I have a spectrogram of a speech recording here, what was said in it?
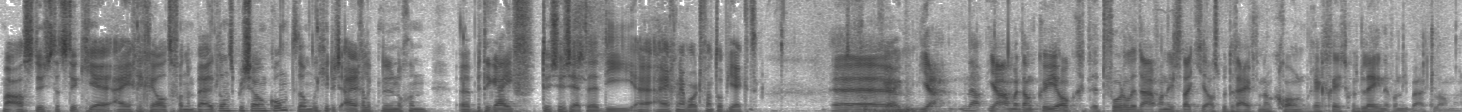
Maar als dus dat stukje eigen geld van een buitenlands persoon komt, dan moet je dus eigenlijk er nog een bedrijf tussen zetten die eigenaar wordt van het object. ja, nou, ja, maar dan kun je ook. Het voordeel daarvan is dat je als bedrijf dan ook gewoon rechtstreeks kunt lenen van die buitenlander.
